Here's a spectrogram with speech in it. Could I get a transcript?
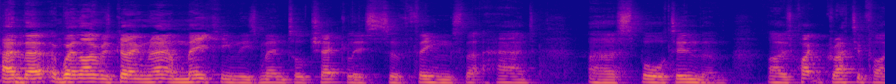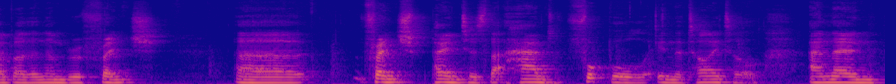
and that when I was going around making these mental checklists of things that had uh, sport in them, I was quite gratified by the number of French uh, French painters that had football in the title, and then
